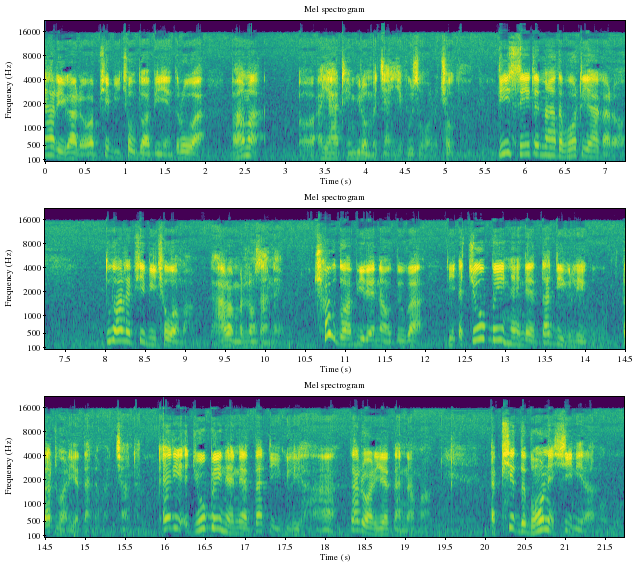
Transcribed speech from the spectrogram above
ရားတွေကတော့ဖြစ်ပြီးချုပ်သွားပြီးရင်တို့ကဘာမှအရာထင်ပြီးတော့မကြံရဘူးဆိုတော့ချုပ်သွားဒီစေတနာသဘောတရားကတော့ तू ကလည်းဖြစ်ပြီးချုပ်ရမှာဒါကတော့မလွန်ဆန်းနဲ့ချုပ်သွားပြီးတဲ့နောက် तू ကဒီအကျိုးပေးနိုင်တဲ့တတ္တိကလေးကိုတတ္တဝရရဲ့တဏ္ဍာမှာချမ်းတာ အဲ့ဒီအကျိုးပေးနိုင်တဲ့တတ္တိကလေးဟာတတ္တဝရရဲ့တဏ္ဍာမှာအဖြစ်သဘောနဲ့ရှိနေတာမဟုတ်ဘူး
